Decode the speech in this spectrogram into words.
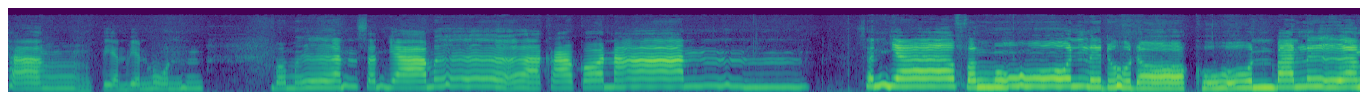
ช่างเปลี่ยนเวียนมุน บ่เหมือนสัญญาเมื่อคราวก่อนนั้น สัญญาฟังมูลฤดูดอกคูณบานเหลือง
